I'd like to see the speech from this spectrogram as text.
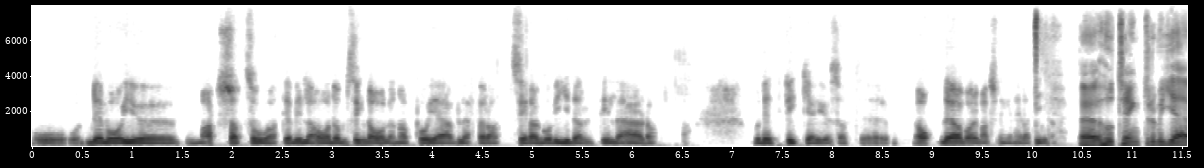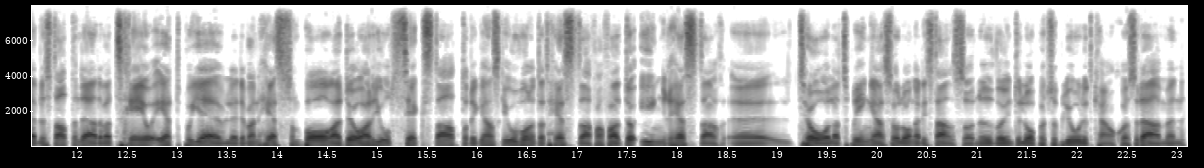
Och det var ju matchat så att jag ville ha de signalerna på Gävle för att sedan gå vidare till det här. Då. Och det fick jag ju så att eh, ja, det har varit matchningen hela tiden. Uh, hur tänkte du med Gävle-starten där? Det var 3 och 1 på Gävle. Det var en häst som bara då hade gjort sex starter. Det är ganska ovanligt att hästar, framförallt då yngre hästar, uh, tål att springa så långa distanser. Nu var ju inte loppet så blodigt kanske sådär men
